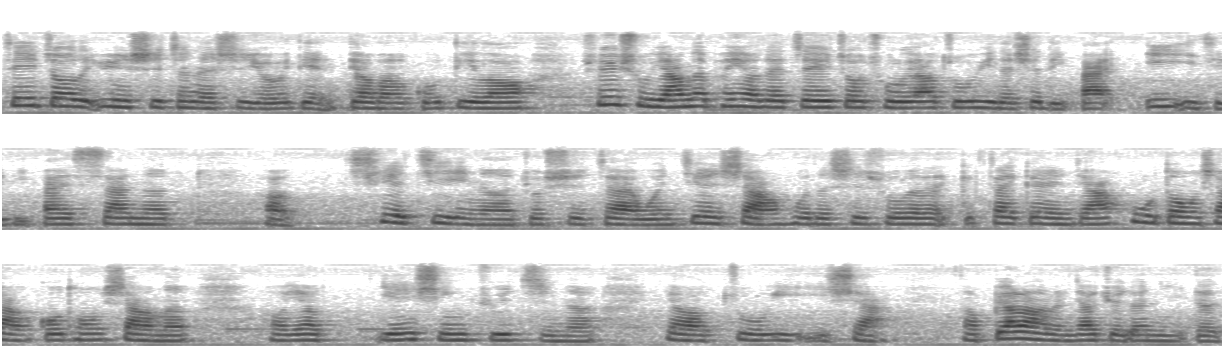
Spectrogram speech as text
这一周的运势真的是有一点掉到了谷底喽。所以属羊的朋友在这一周，除了要注意的是礼拜一以及礼拜三呢，好。切记呢，就是在文件上，或者是说在跟人家互动上、沟通上呢，哦，要言行举止呢要注意一下，啊，不要让人家觉得你的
